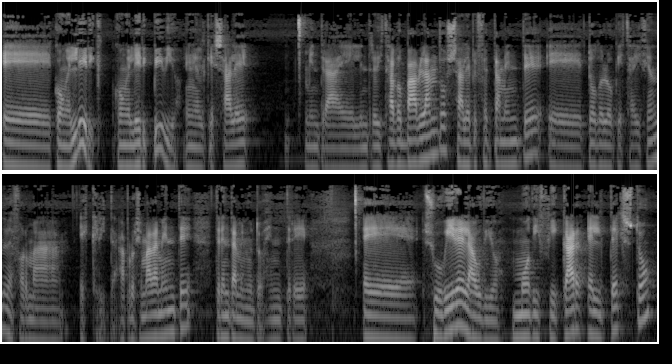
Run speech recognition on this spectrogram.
eh, con el lyric, con el lyric video, en el que sale, mientras el entrevistado va hablando, sale perfectamente eh, todo lo que está diciendo de forma escrita. Aproximadamente 30 minutos entre eh, subir el audio, modificar el texto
